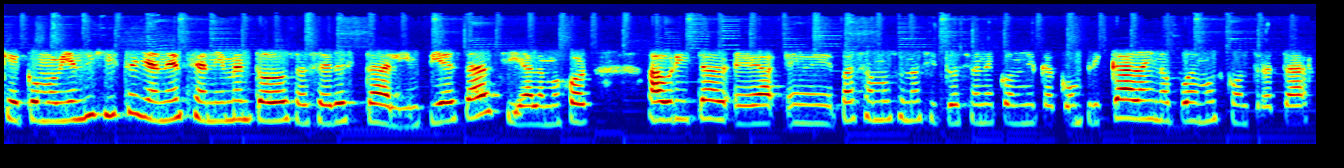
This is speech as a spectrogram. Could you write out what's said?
que como bien dijiste, Janet, se animen todos a hacer esta limpieza. Si a lo mejor ahorita eh, eh, pasamos una situación económica complicada y no podemos contratar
